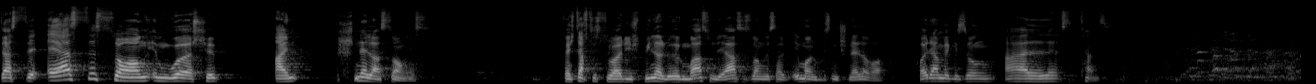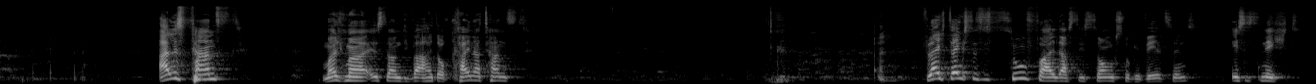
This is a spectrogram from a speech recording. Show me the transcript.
dass der erste Song im Worship ein schneller Song ist. Vielleicht dachtest du, ja, die spielen halt irgendwas und der erste Song ist halt immer ein bisschen schnellerer. Heute haben wir gesungen, alles tanzt. alles tanzt. Manchmal ist dann die Wahrheit auch keiner tanzt. Vielleicht denkst du, es ist Zufall, dass die Songs so gewählt sind. Ist es nicht.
